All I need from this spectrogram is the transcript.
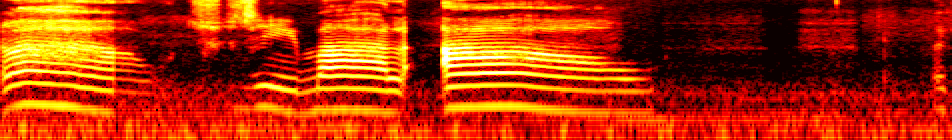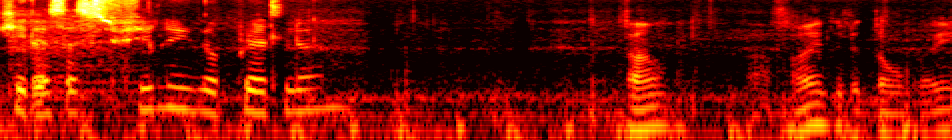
Ouch, j'ai mal. Ouch. Ok, là, ça suffit, là, il doit plus être là. Ah, enfin, t'as fait ton pain.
